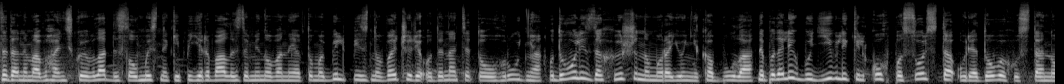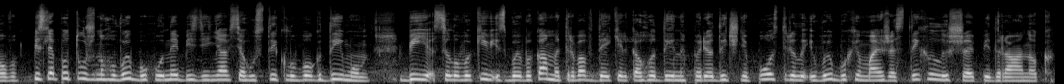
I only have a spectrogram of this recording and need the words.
За даними афганської влади, зловмисники підірвали замінований автомобіль пізно ввечері 11 грудня у доволі захищеному районі Кабула, неподалік будівлі кількох посольств та урядових установ. Після Після потужного вибуху небі здійнявся густий клубок диму. Бій силовиків із бойовиками тривав декілька годин. Періодичні постріли і вибухи майже стихли лише під ранок.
